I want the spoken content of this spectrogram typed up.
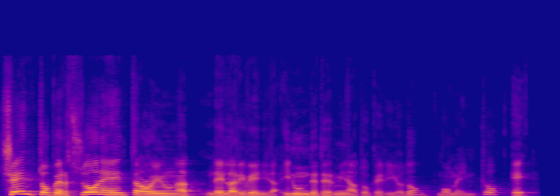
100 persone entrano una, nella rivendita in un determinato periodo, momento, e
